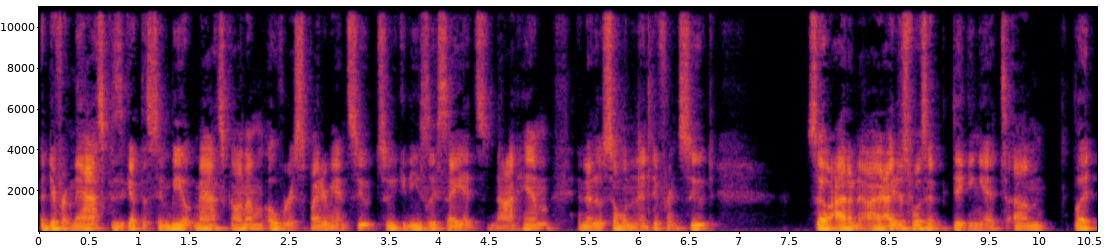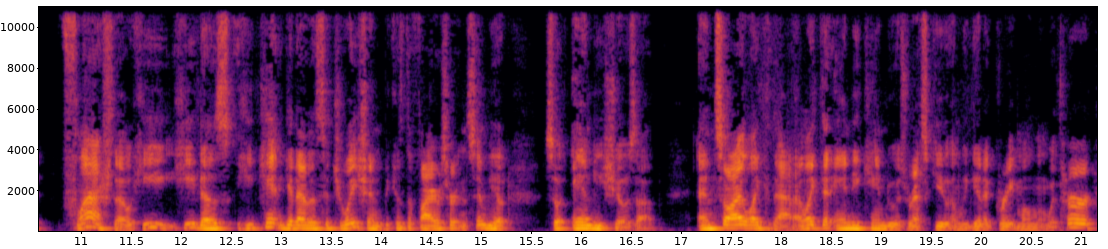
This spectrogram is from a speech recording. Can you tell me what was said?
a different mask because he's got the symbiote mask on him over his Spider-Man suit, so he could easily say it's not him and that it was someone in a different suit. So I don't know. I, I just wasn't digging it. Um, but Flash, though, he he does he can't get out of the situation because the fire's hurting symbiote. So Andy shows up, and so I like that. I like that Andy came to his rescue, and we get a great moment with her.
